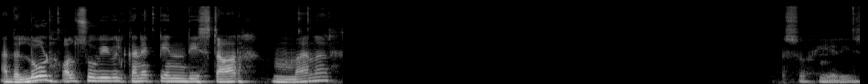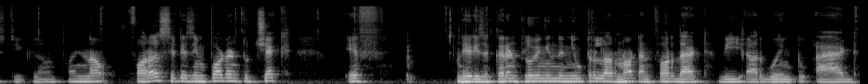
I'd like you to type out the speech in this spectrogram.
At the load also we will connect in the star manner. So here is the ground point. Now for us it is important to check if there is a current flowing in the neutral or not and for that we are going to add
